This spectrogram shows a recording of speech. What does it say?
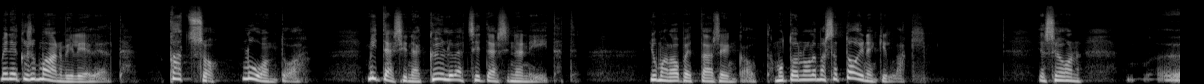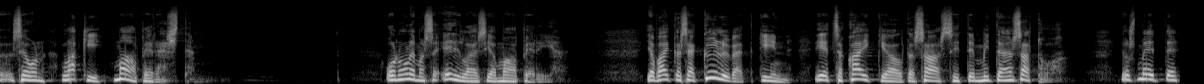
Mene kysy maanviljelijältä. Katso luontoa. Mitä sinä kylvät, sitä sinä niität. Jumala opettaa sen kautta. Mutta on olemassa toinenkin laki. Ja se on, se on laki maaperästä. On olemassa erilaisia maaperiä. Ja vaikka sä kylvätkin, niin et sä kaikkialta saa sitten mitään satoa. Jos menette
